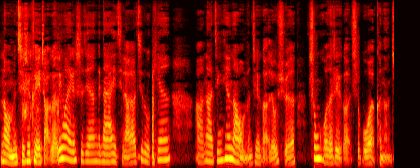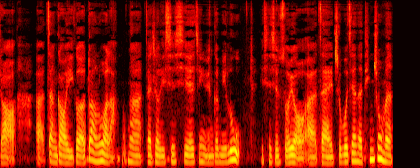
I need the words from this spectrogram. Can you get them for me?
那我们其实可以找个另外一个时间跟大家一起聊聊纪录片啊。那今天呢，我们这个留学生活的这个直播可能就要呃暂告一个段落了。那在这里，谢谢金云跟麋鹿，也谢谢所有呃在直播间的听众们，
